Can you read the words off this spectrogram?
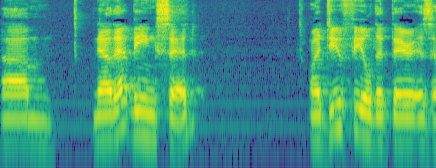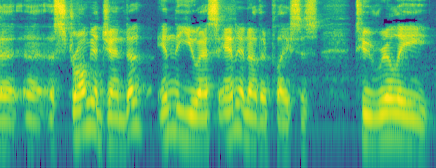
Um, now that being said, I do feel that there is a, a strong agenda in the U.S. and in other places to really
